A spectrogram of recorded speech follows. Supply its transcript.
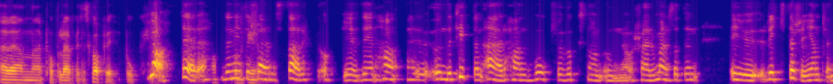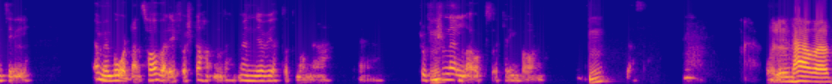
är det en populärvetenskaplig bok? Ja, det är det. Den är inte skärmstark och eh, det är en, undertiteln är Handbok för vuxna om unga och skärmar. Så att den är ju, riktar sig egentligen till ja, men vårdnadshavare i första hand. Men jag vet att många eh, professionella mm. också kring barn. Mm. Den här, eh,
